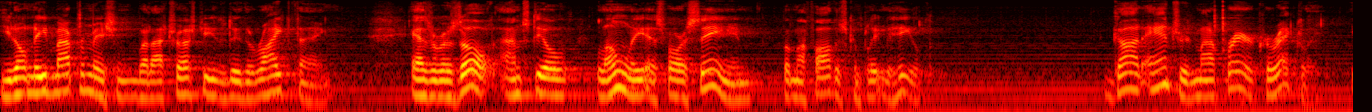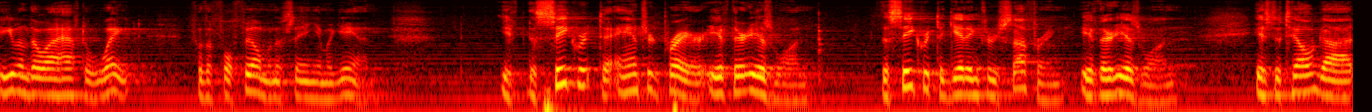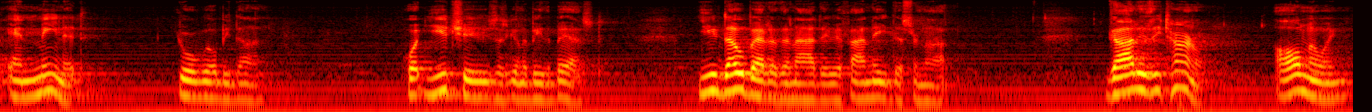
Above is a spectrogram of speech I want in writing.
You don't need my permission, but I trust you to do the right thing. As a result, I'm still lonely as far as seeing him, but my father's completely healed. God answered my prayer correctly, even though I have to wait for the fulfillment of seeing him again. If the secret to answered prayer, if there is one, the secret to getting through suffering, if there is one, is to tell God and mean it, your will be done. What you choose is going to be the best. You know better than I do if I need this or not. God is eternal, all knowing,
